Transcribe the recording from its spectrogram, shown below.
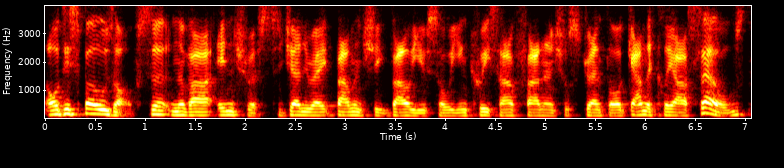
or dispose of certain of our interests to generate balance sheet value so we increase our financial strength organically ourselves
